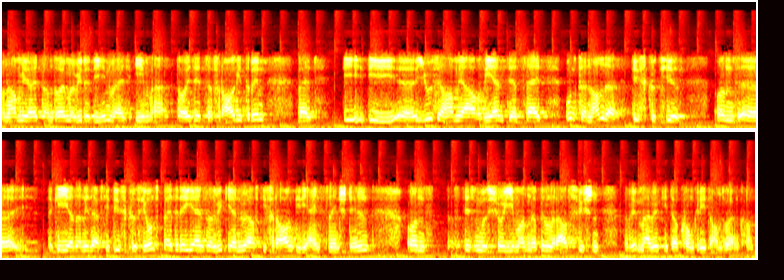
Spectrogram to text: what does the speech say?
und haben mir halt dann da immer wieder die Hinweise gegeben, ah, da ist jetzt eine Frage drin, weil die, die äh, User haben ja auch während der Zeit untereinander diskutiert. Und äh, da gehe ich ja dann nicht auf die Diskussionsbeiträge ein, sondern wirklich ja nur auf die Fragen, die die Einzelnen stellen. Und das, das muss schon jemand ein bisschen rausfischen, damit man auch wirklich da konkret antworten kann.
